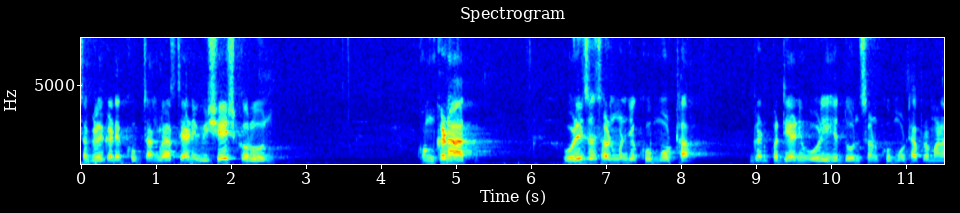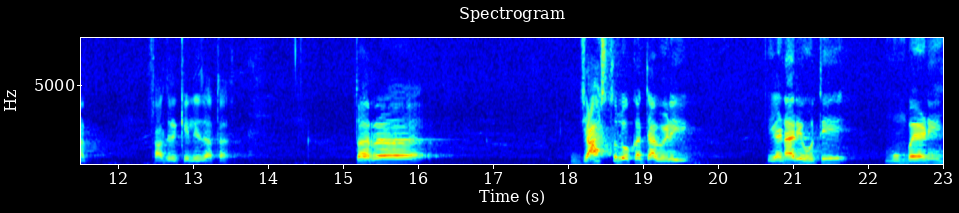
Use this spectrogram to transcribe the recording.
सगळीकडे खूप चांगलं असते आणि विशेष करून कोकणात होळीचा सण म्हणजे खूप मोठा. गणपती आणि होळी हे दोन सण खूप मोठ्या प्रमाणात साजरे केले जातात. तर जास्त लोक त्यावेळी येणारी होती मुंबई आणि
